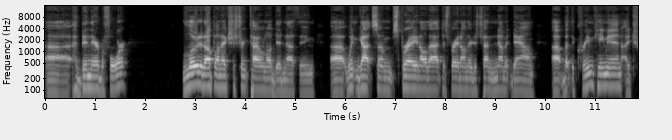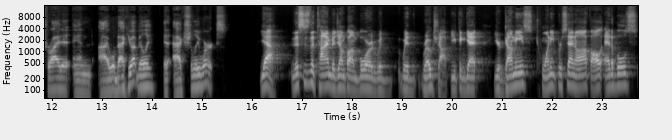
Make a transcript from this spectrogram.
uh, have been there before. Loaded up on extra strength Tylenol, did nothing. Uh, went and got some spray and all that to spray it on there, just trying to numb it down. Uh, but the cream came in. I tried it, and I will back you up, Billy. It actually works. Yeah, this is the time to jump on board with with Rogue Shop. You can get your gummies 20% off all edibles.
